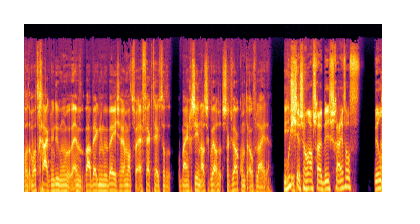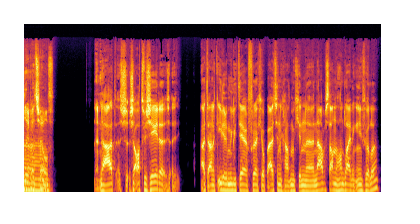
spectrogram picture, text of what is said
wat, wat ga ik nu doen en waar ben ik nu mee bezig? En wat voor effect heeft dat op mijn gezin als ik wel, straks wel kom te overlijden? Moest je zo'n afscheidsbrief schrijven of wilde je dat Eh, zelf? Nou, ze, ze adviseerden uiteindelijk iedere militair voordat je op uitzending gaat, moet je een eh, nabestaande handleiding invullen.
